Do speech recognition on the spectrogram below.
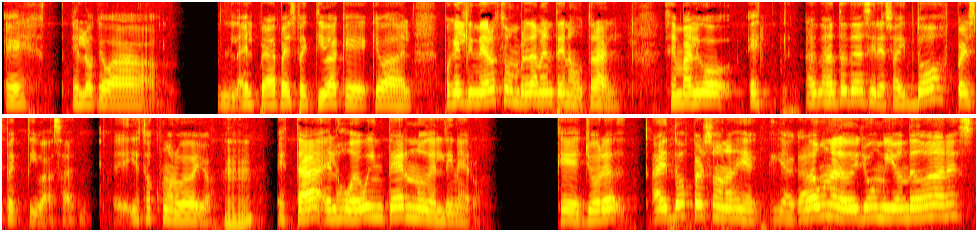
es, es lo que va, el, la perspectiva que, que va a dar. Porque el dinero es completamente neutral. Sin embargo, es- antes de decir eso, hay dos perspectivas. Y esto es como lo veo yo. Está el juego interno del dinero. Que yo le, hay dos personas y, y a cada una le doy yo un millón de dólares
